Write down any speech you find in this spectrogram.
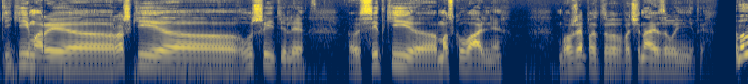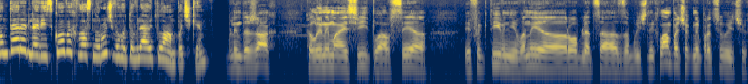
кікімори, е, рожки, е, глушителі, сітки маскувальні, бо вже починає зеленіти. Волонтери для військових власноруч виготовляють лампочки. В бліндажах, коли немає світла, все ефективні. Вони е, робляться з обичних лампочок непрацюючих.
